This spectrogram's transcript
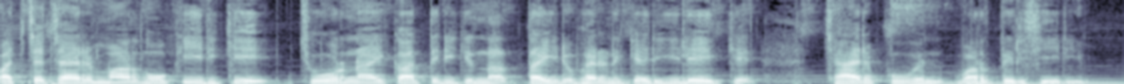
പച്ചച്ചാരന്മാർ നോക്കിയിരിക്കെ ചോറിനായി കാത്തിരിക്കുന്ന തൈരുഭരണിക്കരിയിലേക്ക് ചാരപ്പൂവൻ വറുത്തെരിശ്ശേരിയും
